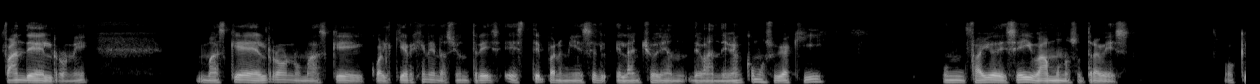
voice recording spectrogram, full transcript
fan de Elron, ¿eh? Más que Elron o más que cualquier generación 3, este para mí es el, ancho de, de banda. Vean cómo subió aquí, un fallo de C y vámonos otra vez. Ok,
